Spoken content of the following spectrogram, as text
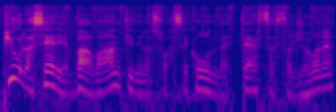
Più la serie va avanti nella sua seconda e terza stagione,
